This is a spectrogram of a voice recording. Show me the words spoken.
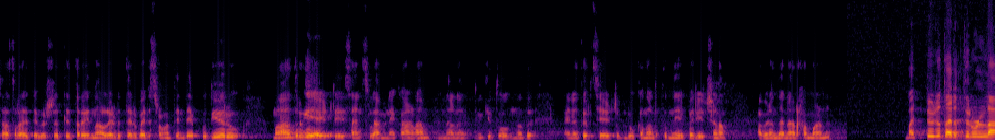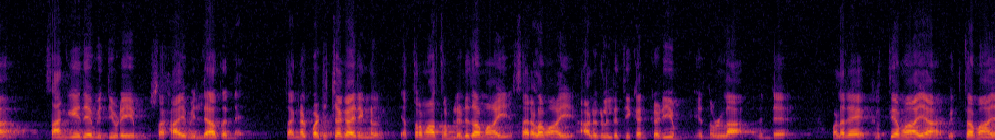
ശാസ്ത്രാഹിത്യ പരിഷത്ത് ഇത്രയും നാളെടുത്ത ഒരു പരിശ്രമത്തിന്റെ പുതിയൊരു മാതൃകയായിട്ട് സയൻസ് ലാമിനെ കാണാം എന്നാണ് എനിക്ക് തോന്നുന്നത്. അതിന് തീർച്ചയായിട്ടും ലൂക്ക നടത്തുന്ന ഈ പരീക്ഷണം അഭിനന്ദനാർഹമാണ്. മറ്റൊരു തരത്തിലുള്ള സാങ്കേതിക വിദ്യയുടെയും സഹായമില്ലാതെ തന്നെ തങ്ങൾ പഠിച്ച കാര്യങ്ങൾ എത്രമാത്രം ലളിതമായി സരളമായി ആളുകളിൽ എത്തിക്കാൻ കഴിയും എന്നുള്ള അതിന്റെ വളരെ കൃത്യമായ വ്യക്തമായ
